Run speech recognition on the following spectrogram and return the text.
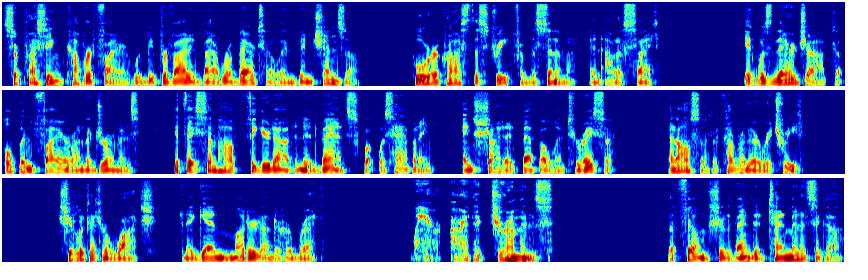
Suppressing cover fire would be provided by Roberto and Vincenzo, who were across the street from the cinema and out of sight. It was their job to open fire on the Germans if they somehow figured out in advance what was happening and shot at Beppo and Teresa, and also to cover their retreat. She looked at her watch and again muttered under her breath, Where are the Germans? The film should have ended ten minutes ago.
